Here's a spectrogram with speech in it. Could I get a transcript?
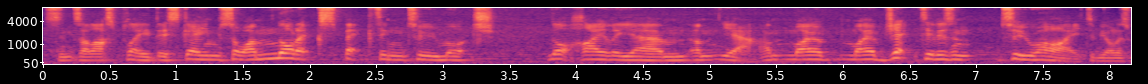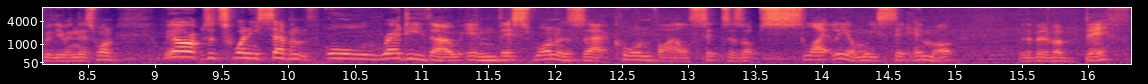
since I last played this game, so I'm not expecting too much not highly, um, um yeah, um, my, my objective isn't too high, to be honest with you, in this one. We are up to 27th already, though, in this one, as uh, Kornfeind sits us up slightly, and we sit him up with a bit of a biff.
